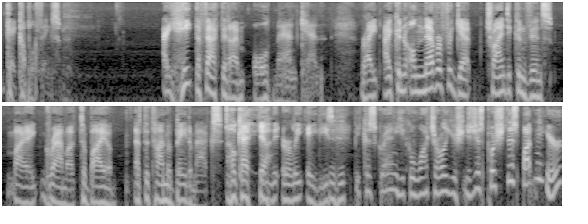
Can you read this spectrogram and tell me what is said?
okay. A couple of things. I hate the fact that I'm old man Ken. Right? I can. I'll never forget trying to convince my grandma to buy a at the time of Betamax. Okay, yeah. in the early 80s mm-hmm. because granny you can watch all your you just push this button here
